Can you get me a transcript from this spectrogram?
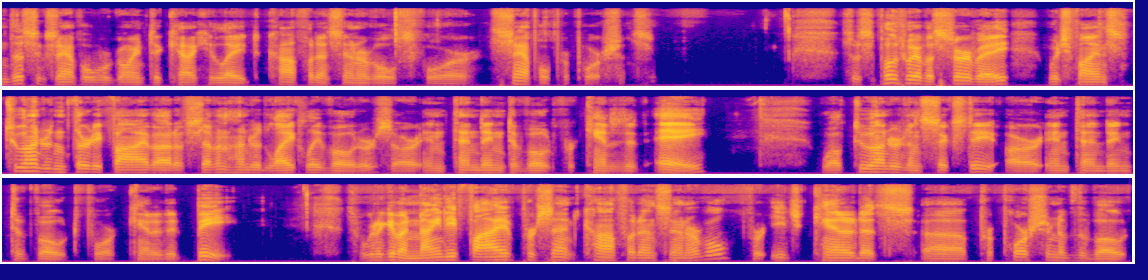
In this example, we're going to calculate confidence intervals for sample proportions. So suppose we have a survey which finds 235 out of 700 likely voters are intending to vote for candidate A, while 260 are intending to vote for candidate B. So we're going to give a 95% confidence interval for each candidate's uh, proportion of the vote,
